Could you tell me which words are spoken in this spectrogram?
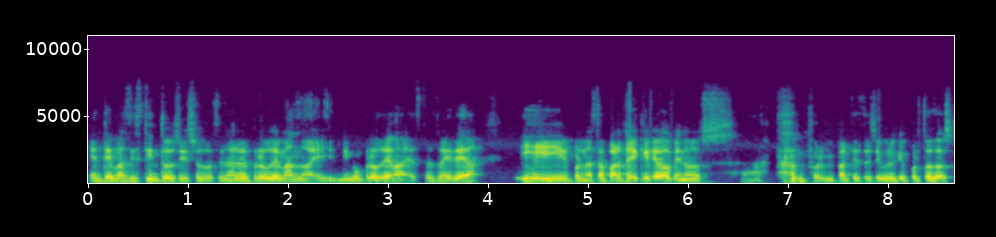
en temas distintos y solucionar el problema, no hay ningún problema. Esta es la idea. Y por nuestra parte, creo, menos por mi parte, estoy seguro que por todos,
